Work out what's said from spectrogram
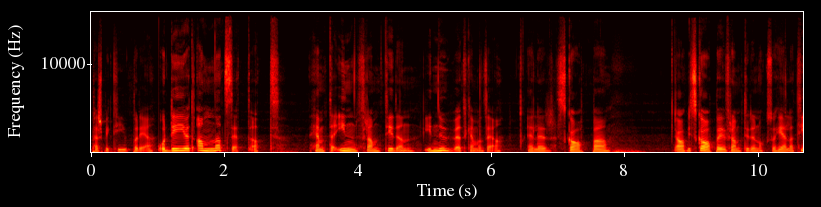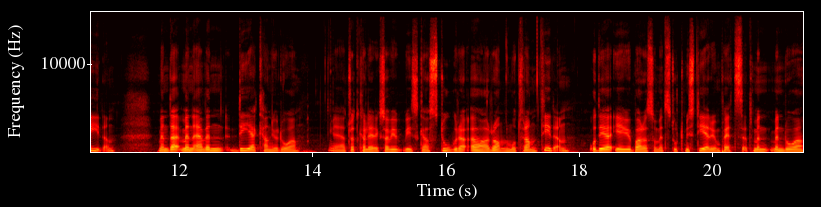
perspektiv på det. Och det är ju ett annat sätt att hämta in framtiden i nuet kan man säga. Eller skapa, ja vi skapar ju framtiden också hela tiden. Men, där, men även det kan ju då, eh, jag tror att Karl-Erik sa, vi, vi ska ha stora öron mot framtiden. Och det är ju bara som ett stort mysterium på ett sätt. Men, men då,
